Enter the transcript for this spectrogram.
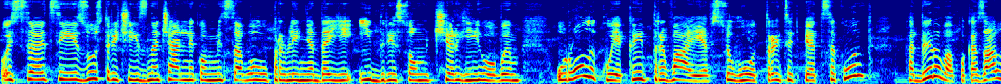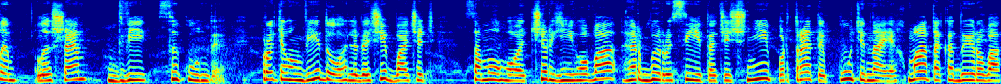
ось е, цієї зустрічі із начальником місцевого управління ДАІ Ідрісом Чергіговим. У ролику, який триває всього 35 секунд, Кадирова показали лише 2 секунди. Протягом відео глядачі бачать самого Чергігова, герби Росії та Чечні, портрети Путіна і Ахмата Кадирова,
